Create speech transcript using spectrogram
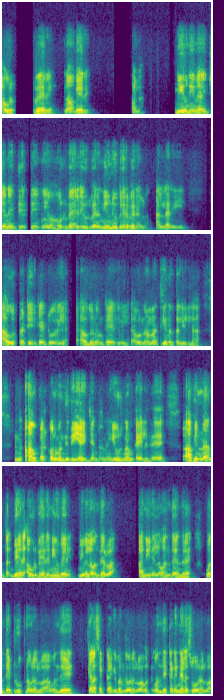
ಅವರು ಬೇರೆ, ನಾವು ಬೇರೆ. ಅಲ್ಲ. ನೀವು ನೀವೇ ಐದ್ ಜನ ಇದ್ದೀರಿ, ನೀವು ಅವ್ರು ಬೇರೆ, ಇವ್ರು ಬೇರೆ, ನೀವು ನೀವು ಬೇರೆ ಬೇರೆ ಅಲ್ಲ ಅಲ್ಲ ರೀ, ಅವರ ಟಿಕೆಟ್ ಯಾವ್ದು ನಮ್ ಕೈಯಲ್ಲಿ ಇಲ್ಲ, ಅವ್ರು ನಮ್ಮ ಅಧೀನದಲ್ಲಿ ಇಲ್ಲ. ನಾವು ಕಟ್ಕೊಂಡು ಬಂದಿದ್ದು ಈ ಐದ್ ಜನರನ್ನ, ಇವ್ರು ನಮ್ ಕೈಯಲ್ಲಿದೆ. ಆ ಭಿನ್ನ ಅಂತ, ಬೇರೆ, ಅವ್ರು ಬೇರೆ, ನೀವು ಬೇರೆ, ನೀವೆಲ್ಲ ಒಂದೇ ಅಲ್ವಾ? ಆ, ನೀವೆಲ್ಲ ಒಂದೇ ಅಂದ್ರೆ ಒಂದೇ ಟ್ರೂಪ್ನವ್ರಲ್ವಾ? ಒಂದೇ ಕೆಲಸಕ್ಕಾಗಿ ಬಂದವರಲ್ವಾ? ಒಂದೇ ಕಡೆ ನೆಲೆಸುವವರಲ್ವಾ?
